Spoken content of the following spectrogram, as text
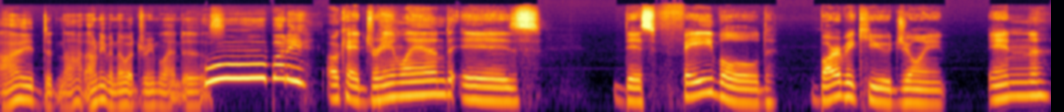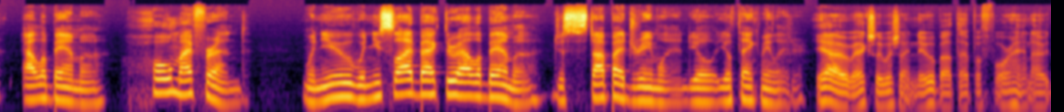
I did not. I don't even know what Dreamland is. Ooh, buddy. Okay, Dreamland is this fabled barbecue joint in Alabama. Oh, my friend. When you when you slide back through Alabama, just stop by Dreamland. You'll you'll thank me later. Yeah, I actually wish I knew about that beforehand. I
